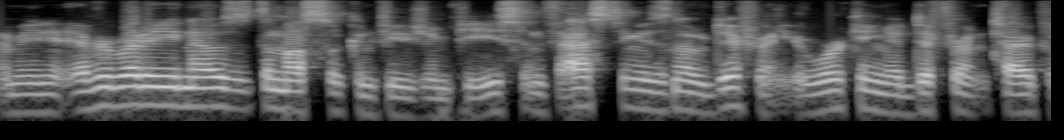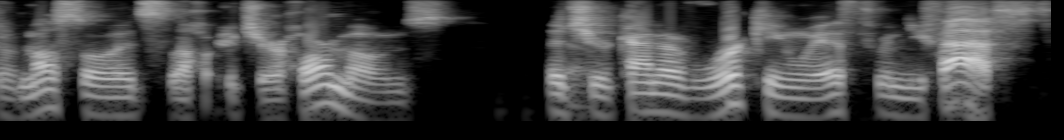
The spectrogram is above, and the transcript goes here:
I mean everybody knows it's the muscle confusion piece and fasting is no different. You're working a different type of muscle. It's the it's your hormones that yeah. you're kind of working with when you fast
